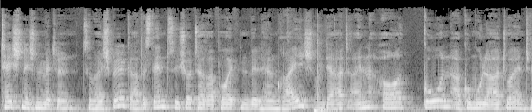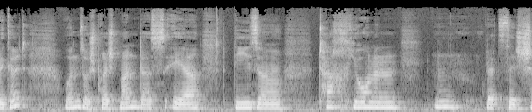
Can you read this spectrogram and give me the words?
technischen Mitteln. Zum Beispiel gab es den Psychotherapeuten Wilhelm Reich und der hat einen Orgonakkumulator entwickelt. Und so spricht man, dass er diese Tachyonen letztlich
